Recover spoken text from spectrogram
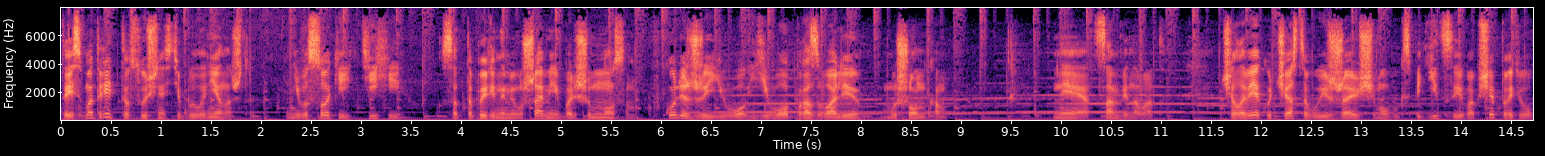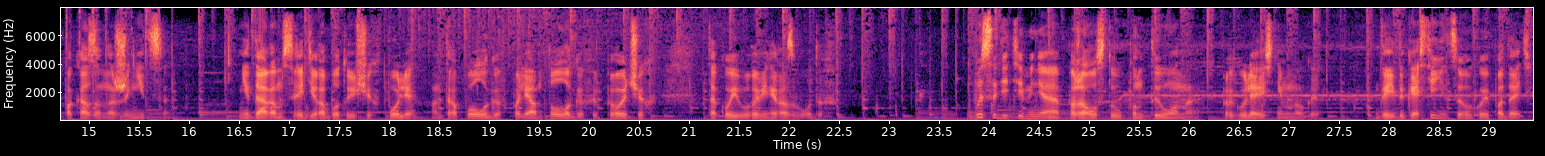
Да и смотреть-то в сущности было не на что. Невысокий, тихий, с оттопыренными ушами и большим носом. В колледже его, его прозвали «мышонком». Нет, сам виноват. Человеку, часто выезжающему в экспедиции, вообще противопоказано жениться. Недаром среди работающих в поле антропологов, палеонтологов и прочих такой уровень разводов. Высадите меня, пожалуйста, у пантеона, прогуляюсь немного. Да и до гостиницы рукой подать.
